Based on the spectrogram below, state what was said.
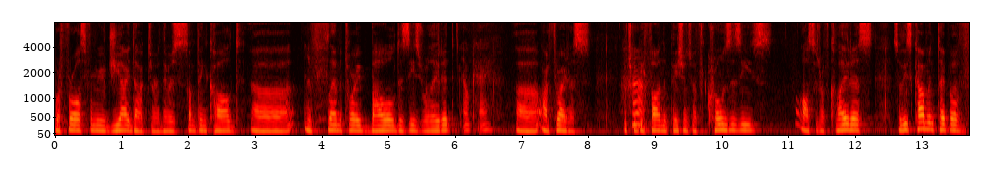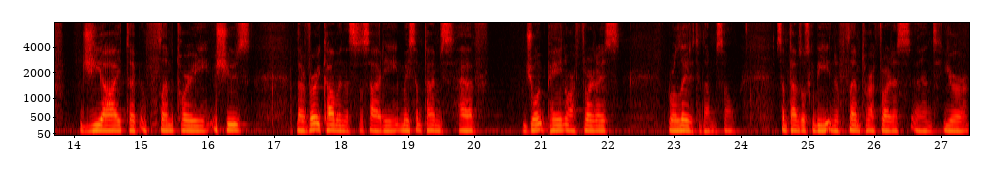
referrals from your GI doctor. There's something called uh, inflammatory bowel disease related Okay. uh, arthritis, which can be found in patients with Crohn's disease, ulcerative colitis. So these common type of GI type inflammatory issues that are very common in society may sometimes have joint pain or arthritis related to them. So sometimes those could be an inflammatory arthritis, and your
